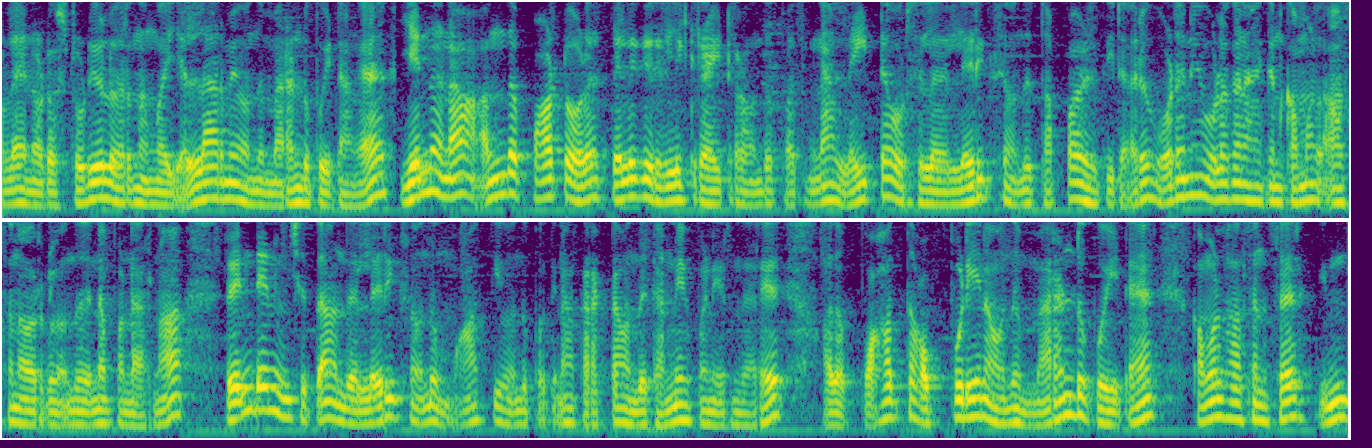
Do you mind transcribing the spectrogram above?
இல்லை என்னோட ஸ்டுடியோவில் இருந்தவங்க எல்லாருமே வந்து மிரண்டு போயிட்டாங்க. என்னன்னா அந்த பாட்டோட தெலுங்கு ரிலிக் ரைட்டரை வந்து பார்த்திங்கன்னா லைட்டாக ஒரு சில லிரிக்ஸை வந்து தப்பாக எழுதிட்டாரு. உடனே உலகநாயகன் கமல் ஹாசன் அவர்கள் வந்து என்ன பண்ணாருன்னா ரெண்டே நிமிஷத்தை அந்த லிரிக்ஸை வந்து மாற்றி வந்து பார்த்திங்கன்னா கரெக்டாக வந்து கன்வே பண்ணியிருந்தாரு. அதை பார்த்து அப்படியே நான் வந்து மிரண்டு போயிட்டேன். கமல்ஹாசன் சார் இந்த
